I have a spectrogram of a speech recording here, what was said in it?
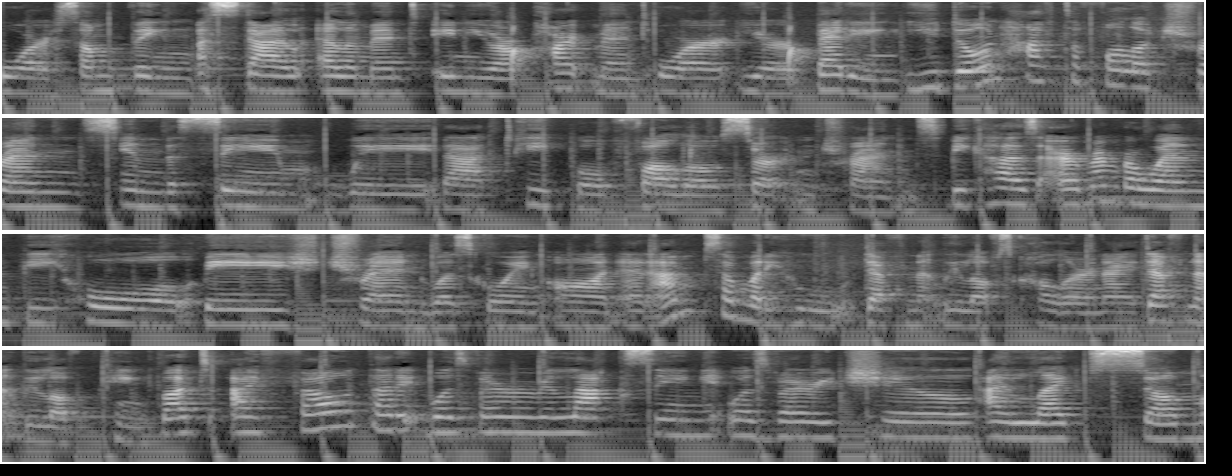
or something, a style element in your apartment or your bedding. You don't have to follow trends trends in the same way that people follow certain trends. Because I remember when the whole beige trend was going on, and I'm somebody who definitely loves color and I definitely love pink, but I found that it was very relaxing, it was very chill. I liked some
